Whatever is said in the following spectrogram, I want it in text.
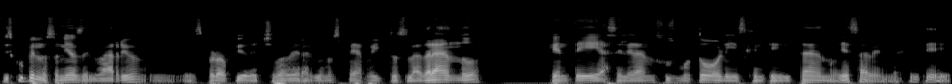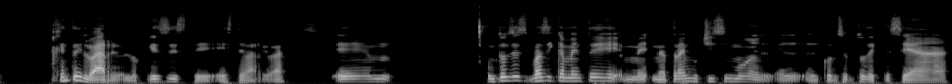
Disculpen los sonidos del barrio, eh, es propio. De hecho, va a haber algunos perritos ladrando, gente acelerando sus motores, gente gritando, ya saben, la gente, gente del barrio, lo que es este, este barrio, ¿ah? entonces, básicamente me, atrae muchísimo el, concepto de que sea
